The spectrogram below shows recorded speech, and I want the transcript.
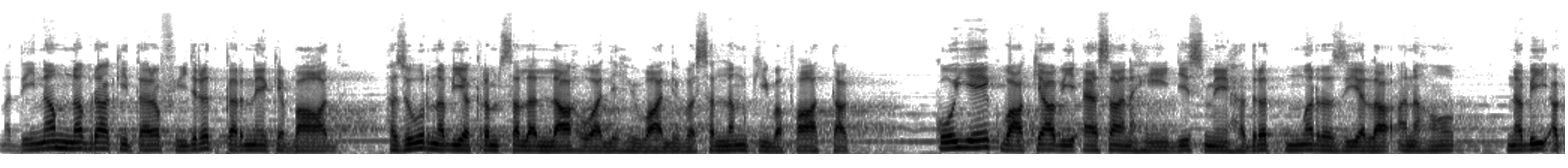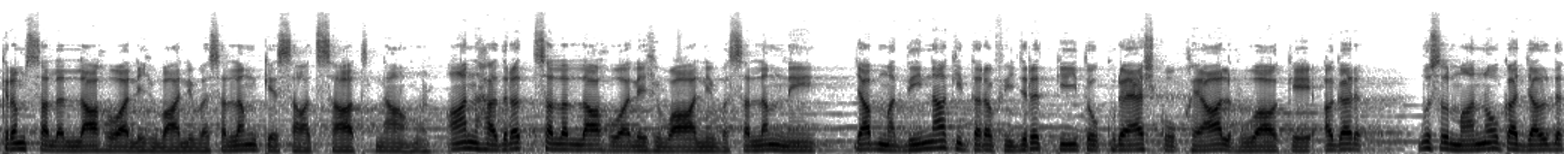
मदीना मनवरा की तरफ़ हिजरत करने के बाद हजूर नबी अकरम सल्लल्लाहु अलैहि वसल्लम की वफ़ात तक कोई एक वाक़ भी ऐसा नहीं जिसमें हज़रत उमर रज़ी अल्लाह नबी अकरम सल्लल्लाहु अलैहि वसल्लम के साथ साथ ना हों। आन हज़रत सल्लल्लाहु अलैहि वसल्लम ने जब मदीना की तरफ़ हिजरत की तो क्रैश को ख्याल हुआ कि अगर मुसलमानों का जल्द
